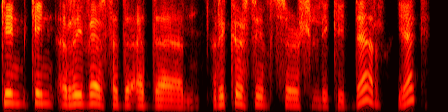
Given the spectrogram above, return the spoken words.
كاين كاين ال reverse هذا recursive search اللي كيدار ياك؟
